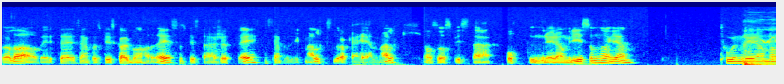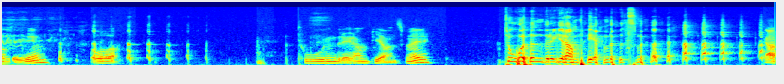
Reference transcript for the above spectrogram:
Så la jeg over til istedenfor å spise karbonadeig, så spiste jeg kjøttdeig. Istedenfor å drikke melk, så drakk jeg hel melk. Og så spiste jeg 800 gram ris om dagen. 200 gram havregryn. Og 200 gram peanøttsmør. 200 gram peanøttsmør. Ja,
